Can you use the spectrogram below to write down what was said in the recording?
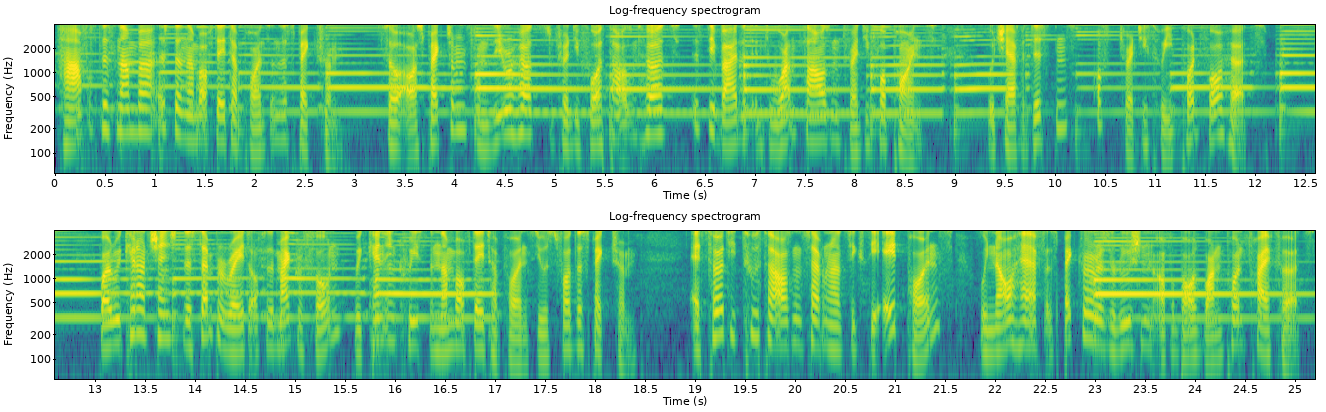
Half of this number is the number of data points in the spectrum. So our spectrum from 0 Hz to 24,000 Hz is divided into 1024 points, which have a distance of 23.4 Hz. While we cannot change the sample rate of the microphone, we can increase the number of data points used for the spectrum. At 32,768 points, we now have a spectral resolution of about 1.5 Hz.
